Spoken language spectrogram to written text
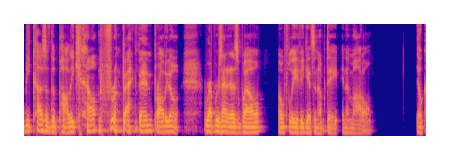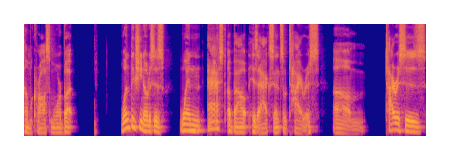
because of the poly count from back then probably don't represent it as well. Hopefully, if he gets an update in a model, they'll come across more. But one thing she notices when asked about his accent, so Tyrus, um, Tyrus's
